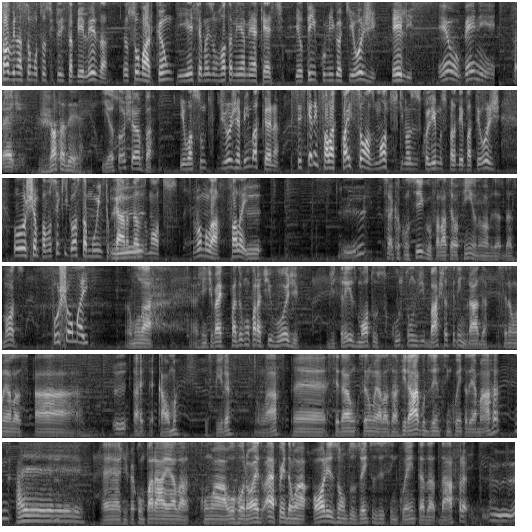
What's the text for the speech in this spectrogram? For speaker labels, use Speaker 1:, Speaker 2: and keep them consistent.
Speaker 1: Salve nação motociclista, beleza? Eu sou o Marcão e esse é mais um Rota 66 Cast. E eu tenho comigo aqui hoje eles.
Speaker 2: Eu, Benny.
Speaker 3: Fred.
Speaker 4: JD.
Speaker 5: E eu sou o Champa.
Speaker 1: E o assunto de hoje é bem bacana. Vocês querem falar quais são as motos que nós escolhemos para debater hoje? Ô Champa, você que gosta muito, cara, das motos. Vamos lá, fala aí.
Speaker 5: Será que eu consigo falar até o fim o nome da- das motos?
Speaker 1: Puxa uma aí.
Speaker 5: Vamos lá. A gente vai fazer um comparativo hoje de três motos custom de baixa cilindrada. Serão elas a. Ai, pe- calma, respira. Vamos lá. É, serão, serão elas a Virago 250 da Yamaha.
Speaker 4: Aê!
Speaker 5: É, a gente vai comparar ela com a horrorosa. Ah, perdão, a Horizon 250 da Dafra.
